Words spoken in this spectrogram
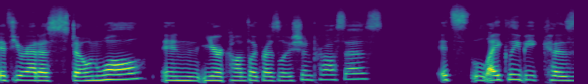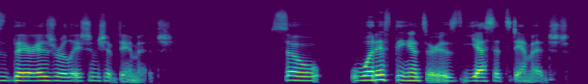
if you're at a stone wall in your conflict resolution process, it's likely because there is relationship damage. So, what if the answer is yes, it's damaged?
